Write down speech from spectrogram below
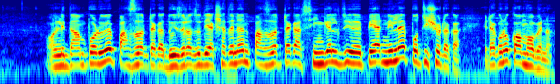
অনলি দাম পড়বে পাঁচ হাজার টাকা। দুই জোড়া যদি একসাথে নেন, পাঁচ হাজার টাকা। আর সিঙ্গেল পেয়ার নিলে পঁচিশশো টাকা। এটা কোনো কম হবে না।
